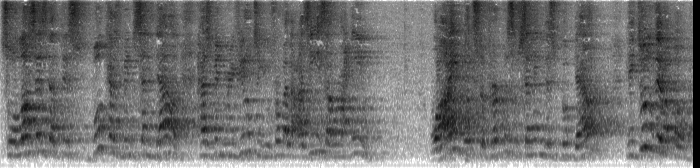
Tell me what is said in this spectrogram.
So Allah says that this book has been sent down, has been revealed to you from Al-Aziz Al-Rahim. Why? What's the purpose of sending this book down? لِتُنذِرَ قَوْمًا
